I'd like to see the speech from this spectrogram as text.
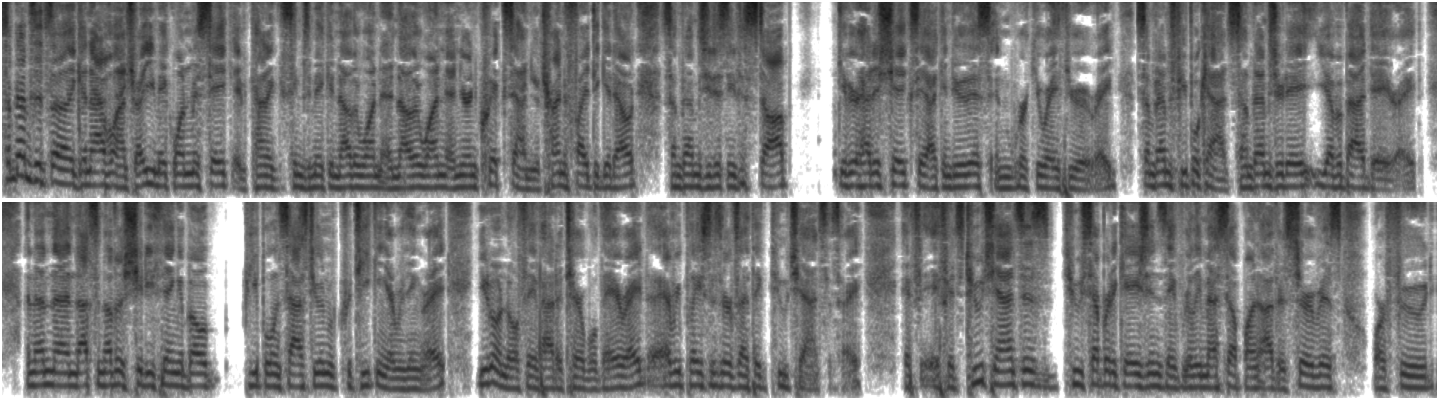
sometimes it's uh, like an avalanche, right? You make one mistake, it kind of seems to make another one, another one, and you're in quicksand. You're trying to fight to get out. Sometimes you just need to stop, give your head a shake, say, I can do this and work your way through it, right? Sometimes people can't. Sometimes your day, you have a bad day, right? And then, then that's another shitty thing about people in Saskatoon critiquing everything, right? You don't know if they've had a terrible day, right? Every place deserves, I think, two chances, right? If, if it's two chances, two separate occasions, they've really messed up on either service or food,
